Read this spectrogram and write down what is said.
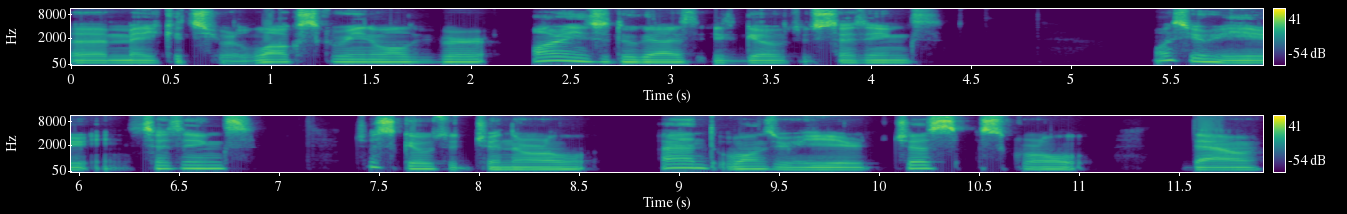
uh, make it your lock screen wallpaper, all you need to do guys is go to settings. Once you're here in settings, just go to general and once you're here, just scroll down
